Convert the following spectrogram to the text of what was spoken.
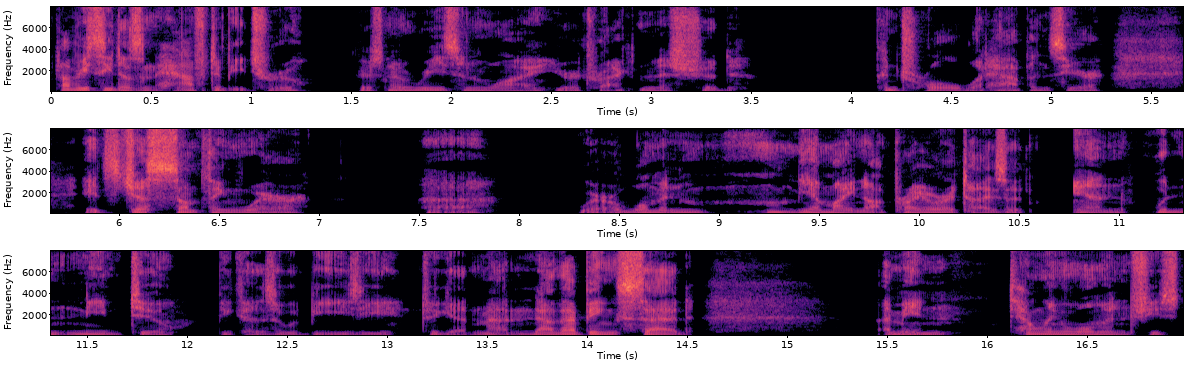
It obviously doesn't have to be true. There's no reason why your attractiveness should control what happens here. It's just something where uh, where a woman yeah, might not prioritize it and wouldn't need to because it would be easy to get men. Now, that being said, I mean, telling a woman she's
